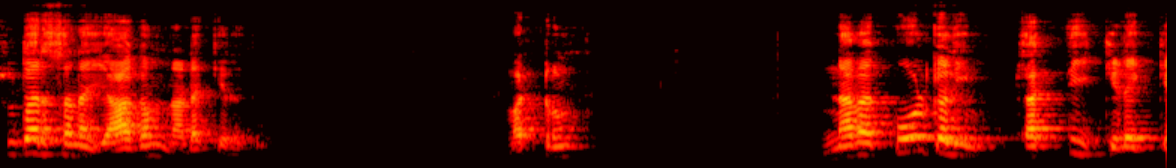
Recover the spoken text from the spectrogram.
சுதர்சன யாகம் நடக்கிறது. மற்றும் நவக்கோள்களின் சக்தி கிடைக்க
